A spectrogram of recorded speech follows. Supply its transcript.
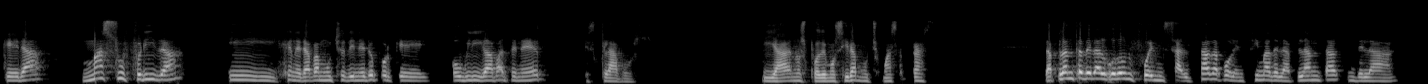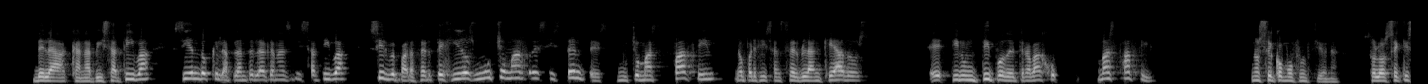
que era más sufrida y generaba mucho dinero porque obligaba a tener esclavos. Y ya nos podemos ir a mucho más atrás. La planta del algodón fue ensalzada por encima de la planta de la, de la cannabisativa, siendo que la planta de la cannabisativa sirve para hacer tejidos mucho más resistentes, mucho más fácil, no precisan ser blanqueados, eh, tiene un tipo de trabajo más fácil. No sé cómo funciona, solo sé que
